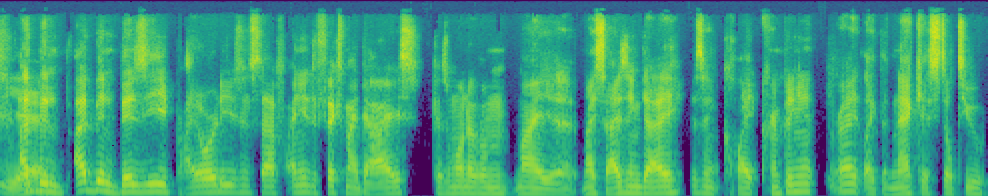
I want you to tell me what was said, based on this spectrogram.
yeah. I've been I've been busy priorities and stuff. I need to fix my dies because one of them my uh, my sizing die isn't quite crimping it right. Like the neck is still too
